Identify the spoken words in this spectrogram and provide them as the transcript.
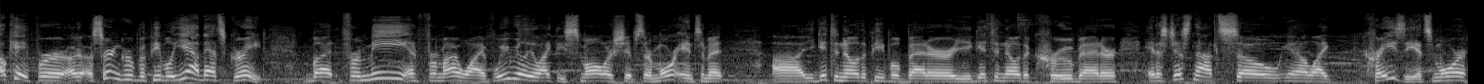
okay, for a, a certain group of people, yeah, that's great. But for me and for my wife, we really like these smaller ships. They're more intimate. Uh, you get to know the people better. You get to know the crew better, and it's just not so you know like crazy. It's more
